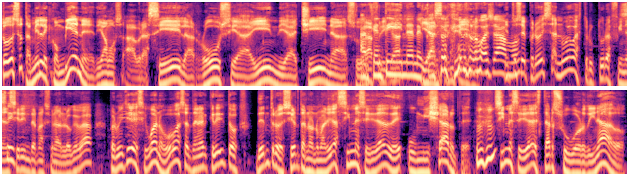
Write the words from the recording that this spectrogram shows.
todo eso también le conviene, digamos, a Brasil, a Rusia, a India, a China, a Sudáfrica. Argentina, en el y caso que no nos vayamos. Entonces, pero esa nueva estructura financiera Sí. internacional lo que va a permitir es decir, bueno, vos vas a tener crédito dentro de cierta normalidad sin necesidad de humillarte, sin necesidad de estar subordinado,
